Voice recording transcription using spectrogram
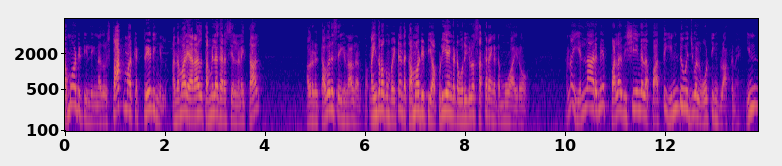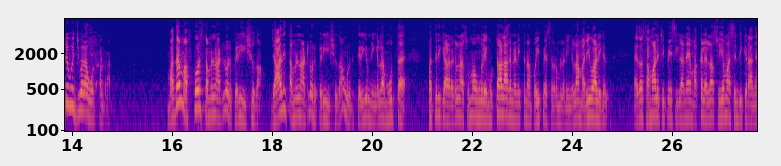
கமாடிட்டி இல்லைங்கண்ணா. அது ஒரு ஸ்டாக் மார்க்கெட் ட்ரேடிங் இல்லை. அந்த மாதிரி யாராவது தமிழக அரசியல் நினைத்தால் அவர்கள் தவறு செய்கிறனால அர்த்தம். நான் இந்த பக்கம் போயிட்டேன். இந்த கமாடிட்டி அப்படியே என்கிட்ட ஒரு கிலோ சக்கரை மூவ் மூவாயிரம் ஆனால் எல்லாருமே பல விஷயங்களை பார்த்து இண்டிவிஜுவல் ஓட்டிங் பிளாக்னு இண்டிவிஜுவலாக ஓட் பண்ணுறாங்க மதம் அஃப்கோர்ஸ் தமிழ்நாட்டில் ஒரு பெரிய இஷ்யூ தான். ஜாதி தமிழ்நாட்டில் ஒரு பெரிய இஷ்யூ தான். உங்களுக்கு தெரியும். நீங்கள்லாம் மூத்த பத்திரிகையாளர்கள் நான் சும்மா உங்களை முட்டாளாக நினைத்து நான் பொய் பேச விரும்பல. நீங்கள்லாம் அறிவாளிகள். ஏதோ சமாளித்து பேசிக்கலானே மக்கள் எல்லாம் சுயமாக சிந்திக்கிறாங்க.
